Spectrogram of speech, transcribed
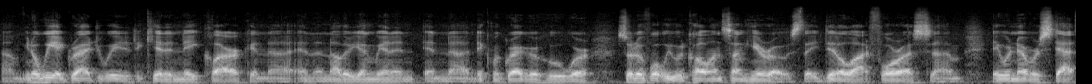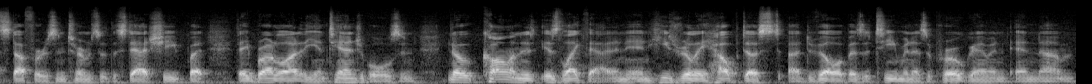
um, you know, we had graduated a kid in Nate Clark and, uh, and another young man in, in uh, Nick McGregor who were sort of what we would call unsung heroes. They did a lot for us. Um, they were never stat stuffers in terms of the stat sheet, but they brought a lot of the intangibles. And, you know, Colin is, is like that, and, and he's really helped us uh, develop as a team and as a program. And, and um,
